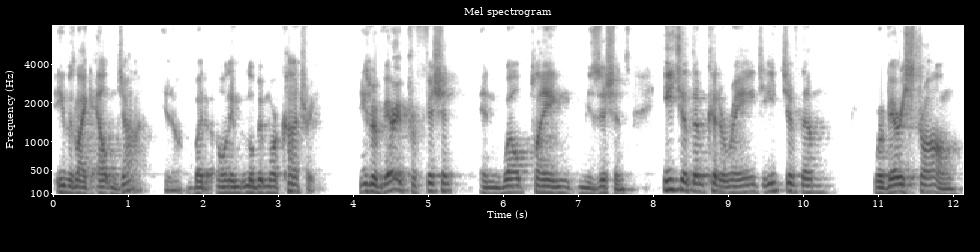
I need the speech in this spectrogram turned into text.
he was like Elton John, you know, but only a little bit more country. These were very proficient and well playing musicians. Each of them could arrange. Each of them were very strong,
